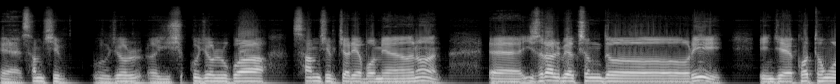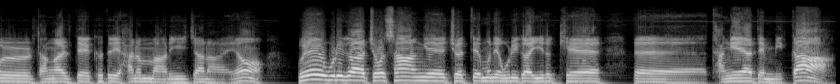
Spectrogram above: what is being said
예, 39절 29절과 30절에 보면은 예, 이스라엘 백성들이 이제 고통을 당할 때 그들이 하는 말이잖아요. 왜 우리가 조상의 죄 때문에 우리가 이렇게 에, 당해야 됩니까?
